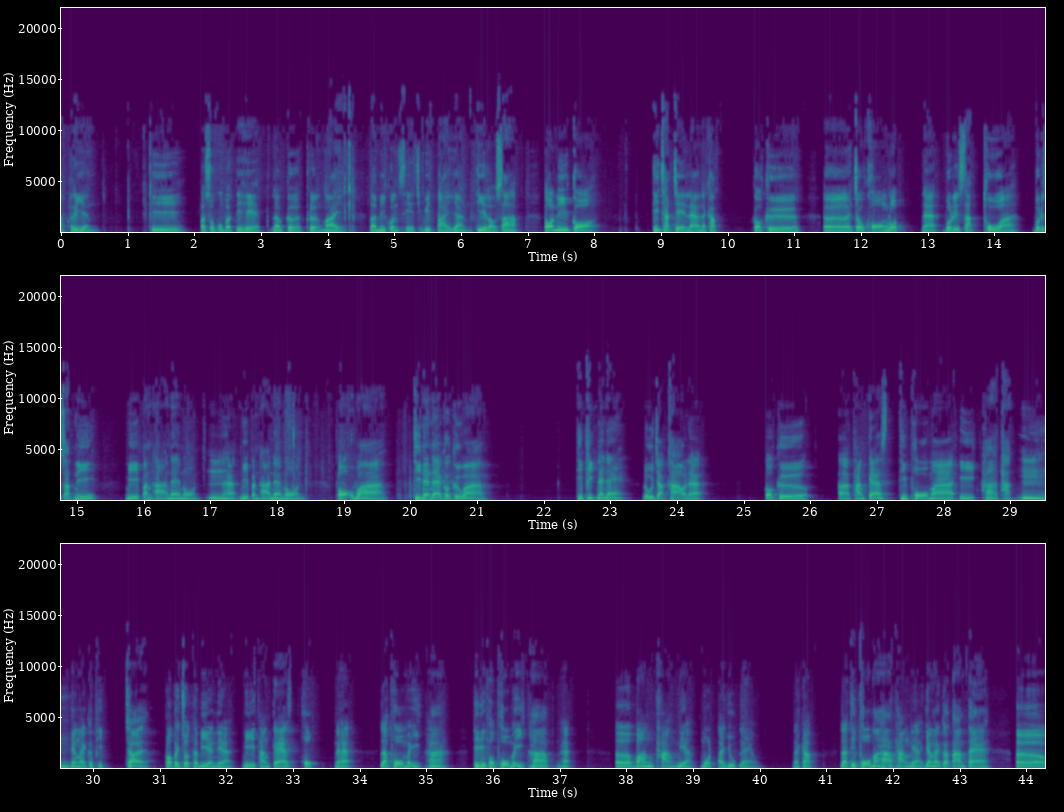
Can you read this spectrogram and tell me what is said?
นักเรียนที่ประสบอุบัติเหตุแล้วเกิดเพลิงไหม้และมีคนเสียชีวิตไปอย่างที่เราทราบ ตอนนี้ก็ที่ชัดเจนแล้วนะครับ ก็คือเอ่อเจ้าของรถนะบริษัททัวร์บริษัทนี้มีปัญหาแน่นอนอืมนะฮะมีปัญหาแน่นอน เพราะว่าที่แน่ ๆก็คือว่าที่ผิดแน่ ๆ ดูจากข่าวนะฮะก็คืออา ถังแก๊สที่โผล่มาอีก 5 ถังอืมยังไงก็ผิด ใช่ เพราะไปจดทะเบียนเนี่ยมีถังแก๊ส6นะฮะและโผล่มาอีก 5 ทีนี้พอโผล่มาอีก5นะฮะเออบางถังเนี่ยหมดอายุแล้วนะครับและที่โผล่มา 5 ถังเนี่ยยังไงก็ตามแต่เออ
